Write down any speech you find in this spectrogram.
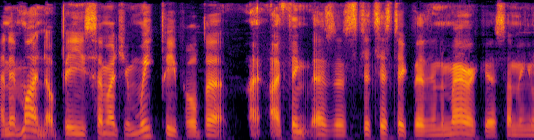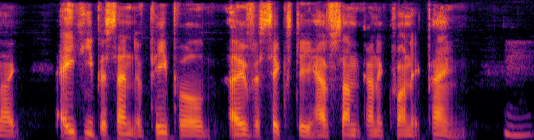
And it might not be so much in weak people, but I, I think there's a statistic that in America, something like 80% of people over 60 have some kind of chronic pain. Mm.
